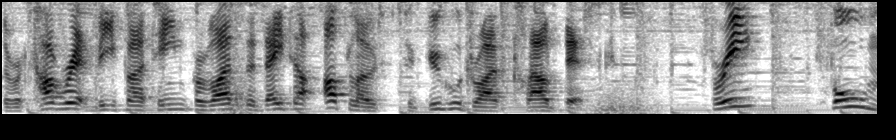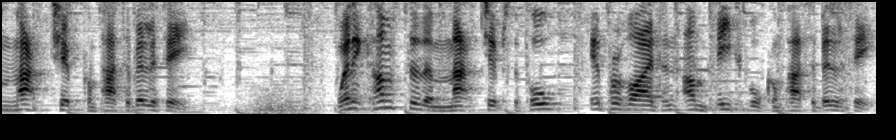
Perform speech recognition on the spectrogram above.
the Recoverit v13 provides the data upload to Google Drive Cloud Disk. 3. Full Mac chip compatibility. When it comes to the Mac chip support, it provides an unbeatable compatibility.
